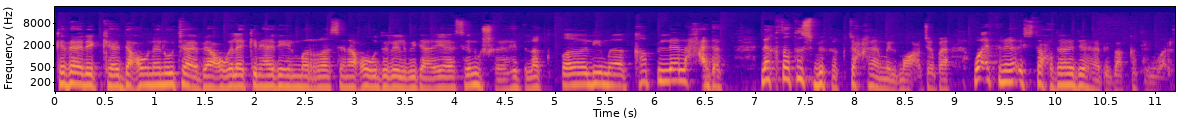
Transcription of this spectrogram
كذلك دعونا نتابع ولكن هذه المرة سنعود للبداية سنشاهد لقطة لما قبل الحدث لقطة تسبق اقتحام المعجبة وأثناء استعدادها بباقة الورد.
